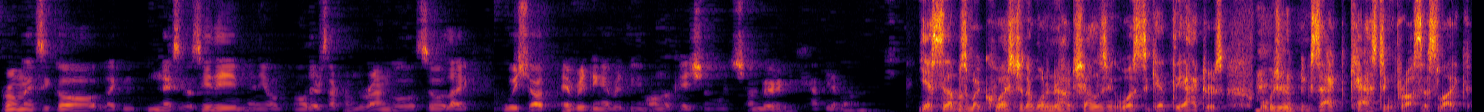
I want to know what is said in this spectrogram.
from Mexico, like Mexico City. Many of others are from Durango. So like we shot everything, everything on location, which I'm very happy about. Yes, that was my question. I want to know how challenging it was to get the actors. What was your exact casting process like?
